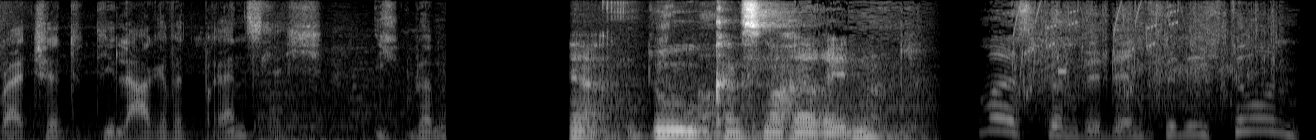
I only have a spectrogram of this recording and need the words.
Ratchet, die Lage wird brenzlig. Ja, du kannst nachher reden. Was können wir denn für dich tun?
